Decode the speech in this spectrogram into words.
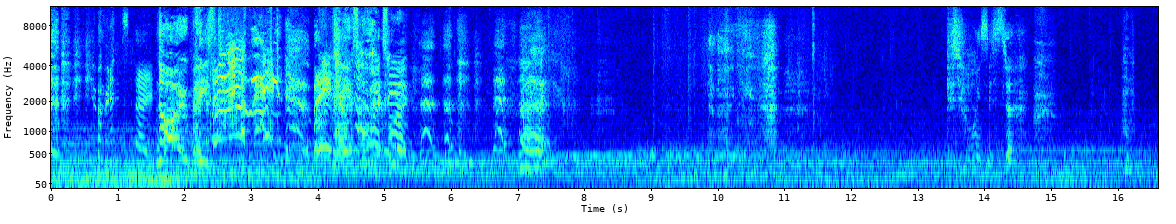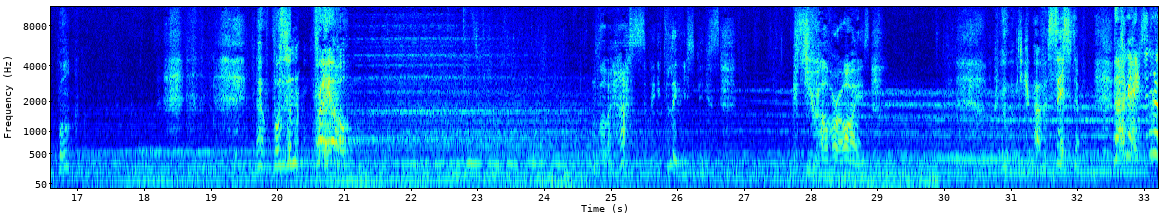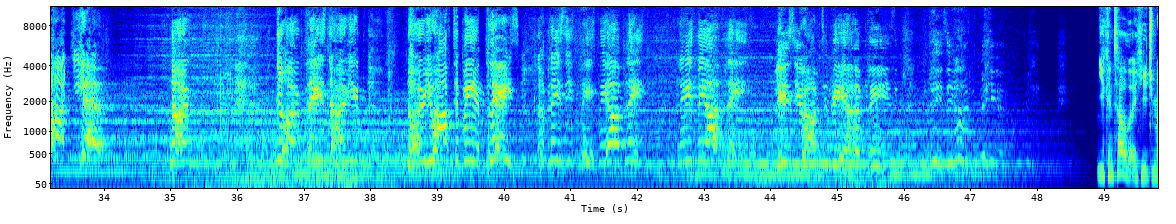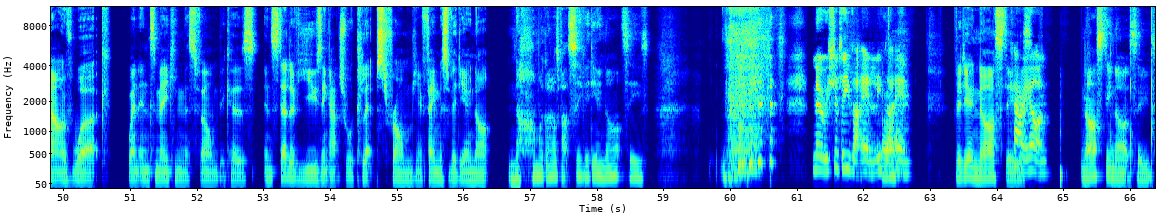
You're insane. No, ah, please. please, please. It's alright, it's alright. Never hurt you. Never hurt you. Because you're my sister. What? Wasn't real. Well, it has to be, please, because, because you have her eyes. You have a sister, and it's not you. No, no, please, no, you, no, you have to be it, please. No, please, please, please be her, please, please be her, please, please, you have to be her, please, you can tell that a huge amount of work went into making this film because instead of using actual clips from you know, famous video not no oh my god I was about to say video Nazis no, we should leave that in. Leave that Oh. in. video nasties Carry on. nasty Nazis.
